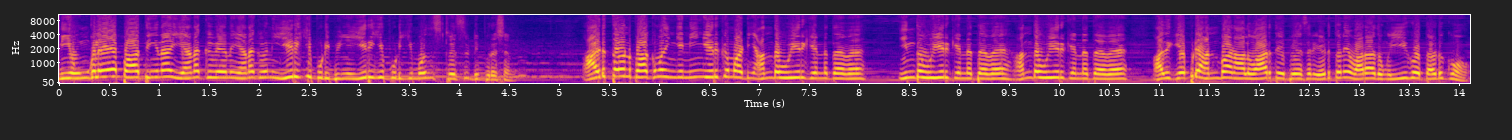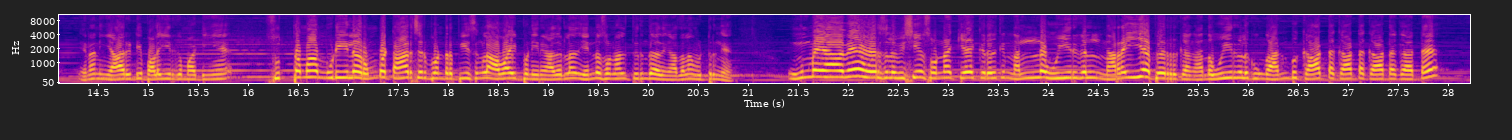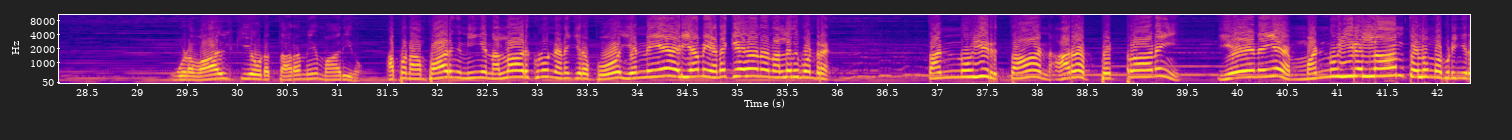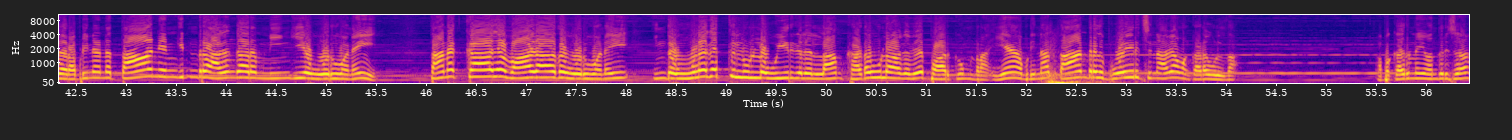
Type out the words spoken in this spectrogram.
நீங்கள் உங்களையே பார்த்தீங்கன்னா எனக்கு வேணும் எனக்கு வேணும் இறுக்கி பிடிப்பீங்க. இறுக்கி பிடிக்கும் போது ஸ்ட்ரெஸ் டிப்ரெஷன் அடுத்தவன் பார்க்கும்போது இங்கே நீங்கள் இருக்க மாட்டீங்க. அந்த உயிருக்கு என்ன தேவை? இந்த உயிருக்கு என்ன தேவை? அந்த உயிருக்கு என்ன தேவை? அதுக்கு எப்படி அன்பா நாலு வார்த்தையை பேசுற? எடுத்தோடனே வராது. உங்கள் ஈகோ தடுக்கும். ஏன்னா நீங்கள் யார்கிட்டயும் பழகிருக்க மாட்டீங்க. சுத்தமாக முடியல ரொம்ப டார்ச்சர் பண்ணுற பீஸுங்களை அவாய்ட் பண்ணிடுங்க அதெல்லாம் என்ன சொன்னாலும் திருந்தாதுங்க. அதெல்லாம் விட்டுருங்க. உண்மையாகவே ஒரு சில விஷயம் சொன்னால் கேட்குறதுக்கு நல்ல உயிர்கள் நிறைய பேர் இருக்காங்க. அந்த உயிர்களுக்கு உங்கள் அன்பு காட்ட காட்ட காட்ட காட்ட உங்களோட வாழ்க்கையோட தரமே மாறிடும் அப்ப நான் பாருங்க நீங்க நல்லா இருக்கணும்னு நினைக்கிறப்போ என்னையே அறியாம எனக்கே தான் நான் நல்லது பண்றேன். தன்னுயிர் தான் அற பெற்றானை ஏனைய மண்ணுயிரெல்லாம் தொழும் அப்படிங்கிறார். அப்படின்னா என்ன? தான் என்கின்ற அகங்காரம் நீங்கிய ஒருவனை தனக்காக வாழாத ஒருவனை இந்த உலகத்தில் உள்ள உயிர்கள் எல்லாம் கடவுளாகவே பார்க்கும்ன்றான். ஏன் அப்படின்னா தான்றது போயிருச்சுனாவே அவன் கடவுள் தான் அப்ப கருணை வந்துருச்சா?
